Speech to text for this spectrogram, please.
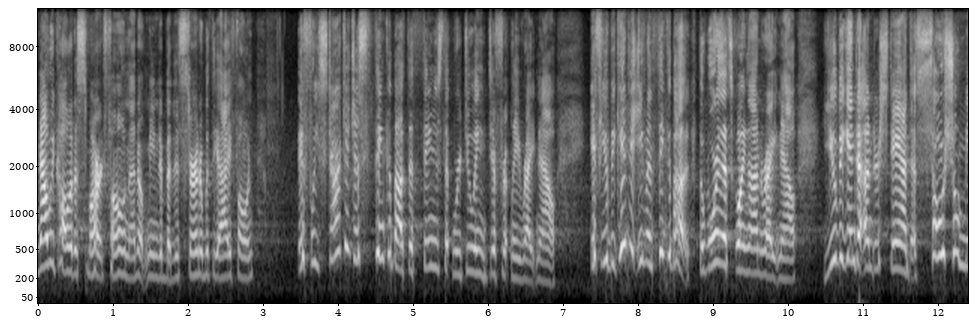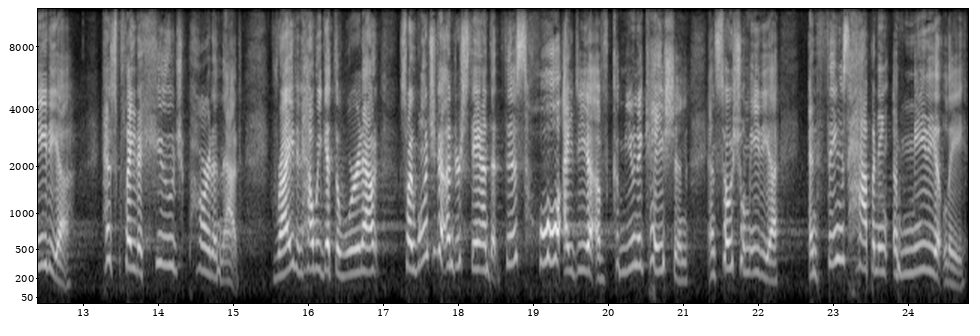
Now we call it a smartphone. I don't mean to, but it started with the iPhone. If we start to just think about the things that we're doing differently right now, if you begin to even think about the war that's going on right now, you begin to understand that social media has played a huge part in that, right? And how we get the word out. So I want you to understand that this whole idea of communication and social media and things happening immediately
